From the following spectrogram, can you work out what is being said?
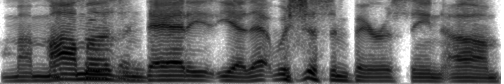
my mamas so and daddy. Yeah, that was just embarrassing. Um,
